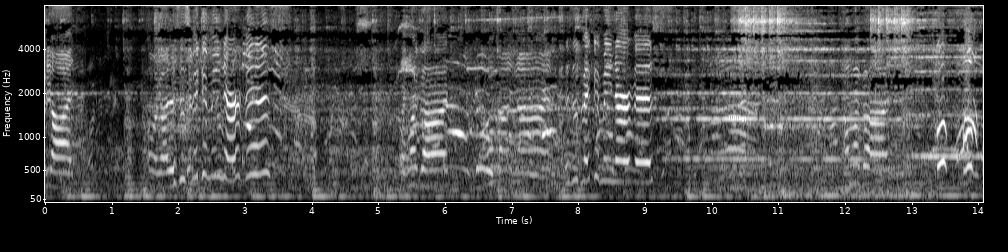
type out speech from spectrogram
My god. Oh my god, this is making me nervous. Oh my god. Oh my god. This is making me nervous. Oh my god. Oh, oh,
